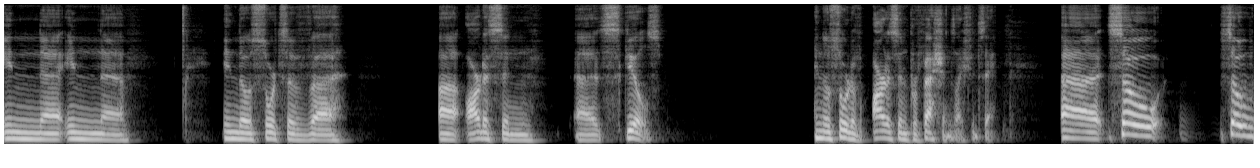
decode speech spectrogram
in uh, in uh, in those sorts of uh, uh, artisan skills, in those sort of artisan professions, I should say. so so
